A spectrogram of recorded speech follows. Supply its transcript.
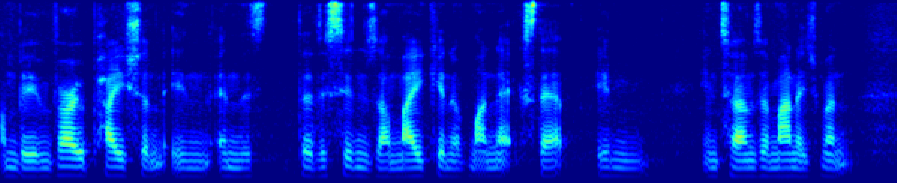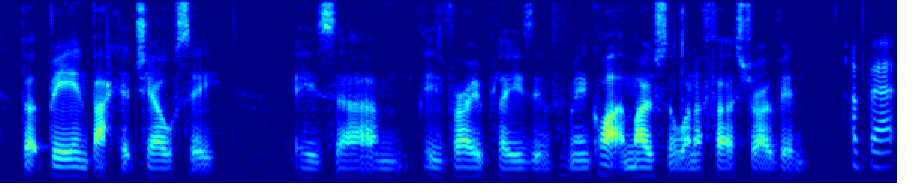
I'm being very patient in, in this, the decisions I'm making of my next step in, in terms of management. but being back at Chelsea is um, is very pleasing for me and quite emotional when I first drove in. I bet.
